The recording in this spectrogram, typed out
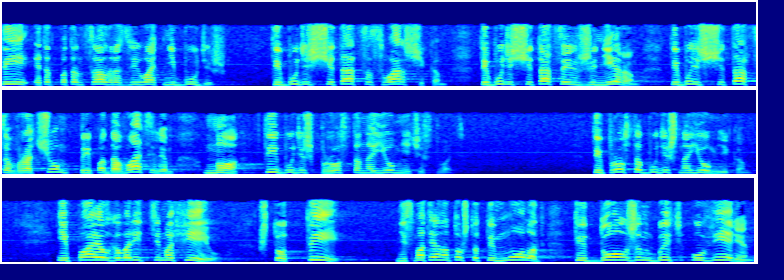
ты этот потенциал развивать не будешь. Ты будешь считаться сварщиком, ты будешь считаться инженером, ты будешь считаться врачом, преподавателем, но ты будешь просто наемничествовать. Ты просто будешь наемником. И Павел говорит Тимофею, что ты Несмотря на то, что ты молод, ты должен быть уверен,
